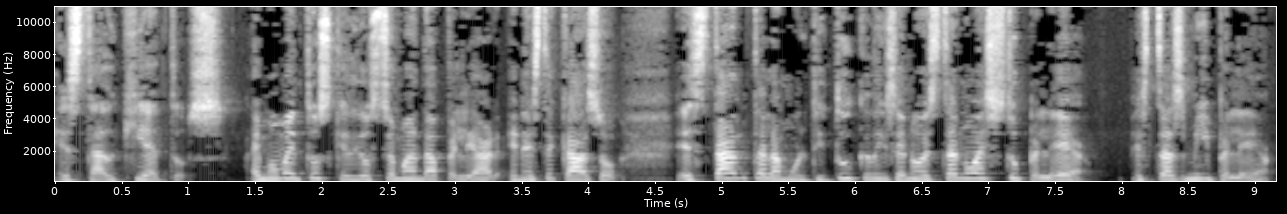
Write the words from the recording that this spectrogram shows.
Estad quietos. Hay momentos que Dios te manda a pelear. En este caso, es tanta la multitud que dice, no, esta no es tu pelea, esta es mi pelea.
